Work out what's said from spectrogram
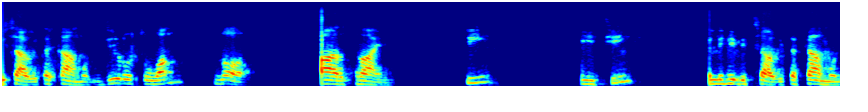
يساوي تكامل 0 to 1 norm r prime t dt اللي هي بتساوي تكامل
